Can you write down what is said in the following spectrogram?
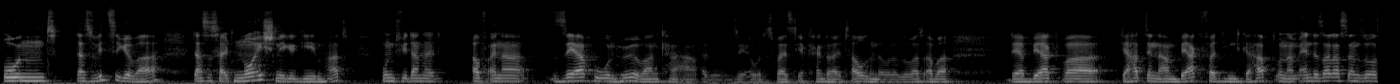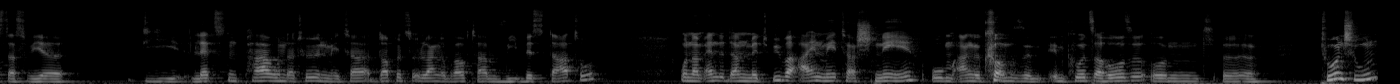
Und das Witzige war, dass es halt Neuschnee gegeben hat und wir dann halt auf einer sehr hohen Höhe waren. Keine Ahnung, also sehr hoch, das jetzt ja kein 3000er oder sowas, aber der Berg war, der hat den Namen Berg verdient gehabt und am Ende sah das dann so aus, dass wir die letzten paar hundert Höhenmeter doppelt so lange gebraucht haben wie bis dato und am Ende dann mit über ein Meter Schnee oben angekommen sind in kurzer Hose und äh, Turnschuhen.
